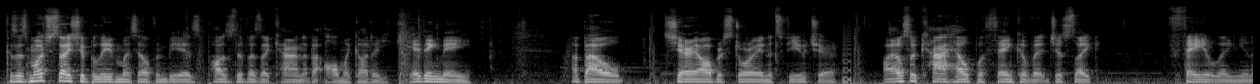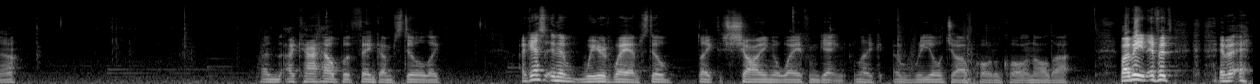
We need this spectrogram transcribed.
Because as much as I should believe in myself and be as positive as I can about, oh my god, are you kidding me? About Sherry Arbor's story and its future. I also can't help but think of it just like failing, you know? And I can't help but think I'm still like, I guess in a weird way, I'm still like shying away from getting like a real job, quote unquote, and all that. But I mean, if it's if it,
